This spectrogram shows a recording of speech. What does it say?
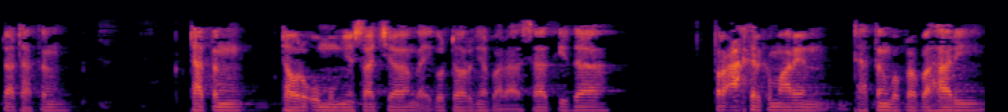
Tidak datang. Datang daur umumnya saja. Enggak ikut daurnya para asatidah. Terakhir kemarin datang beberapa hari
